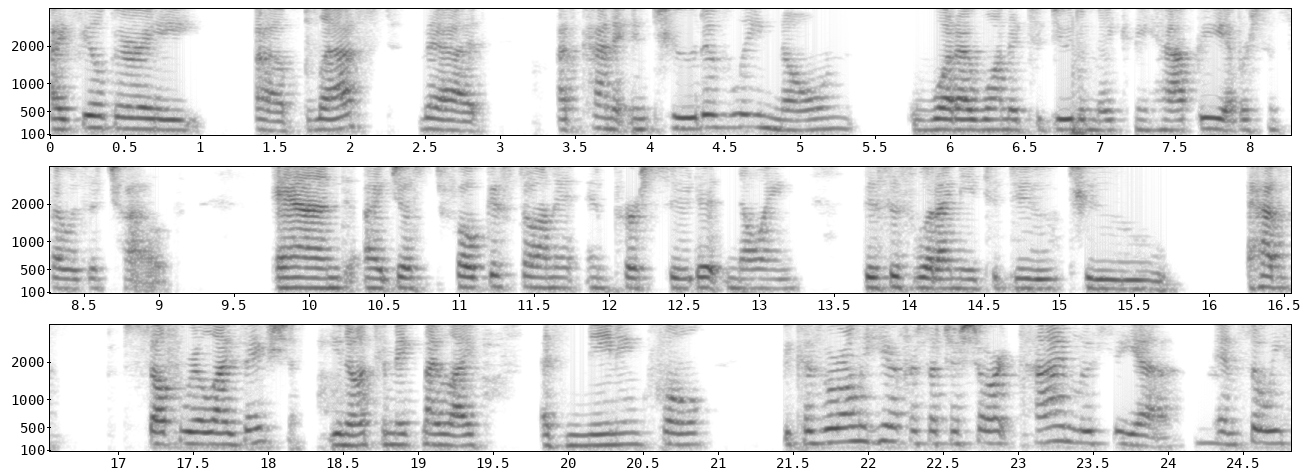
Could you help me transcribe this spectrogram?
I feel very uh, blessed that I've kind of intuitively known what I wanted to do to make me happy ever since I was a child. And I just focused on it and pursued it, knowing this is what I need to do to have self realization, you know, to make my life as meaningful because we're only here for such a short time, Lucia. Mm. And so we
